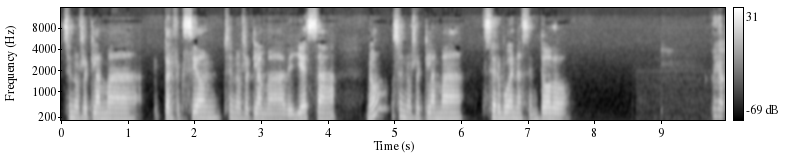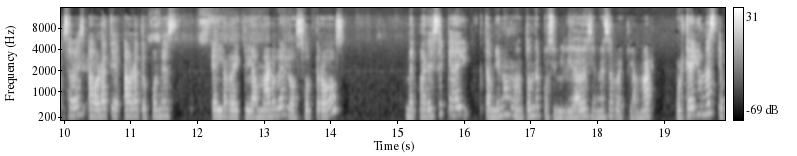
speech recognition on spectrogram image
se nos reclama perfección, se nos reclama belleza, ¿no? Se nos reclama ser buenas en todo. Pero, ¿sabes? Ahora que, ahora que pones el reclamar de los otros, me parece que hay también un montón de posibilidades en ese reclamar, porque hay unas que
